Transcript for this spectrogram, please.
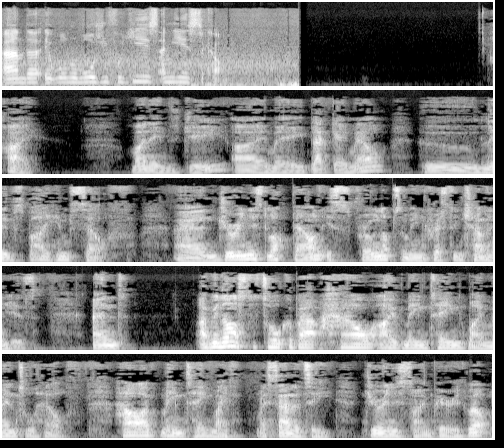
and uh, it will reward you for years and years to come. Hi, my name's G. I'm a black gay male who lives by himself. And during this lockdown, it's thrown up some interesting challenges. And I've been asked to talk about how I've maintained my mental health, how I've maintained my, my sanity during this time period. Well,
